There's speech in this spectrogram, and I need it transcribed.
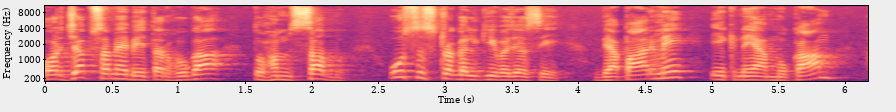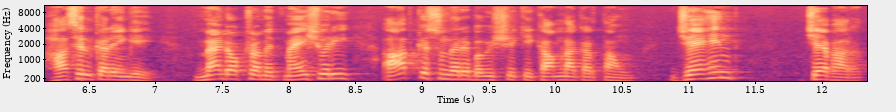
और जब समय बेहतर होगा तो हम सब उस स्ट्रगल की वजह से व्यापार में एक नया मुकाम हासिल करेंगे। मैं डॉक्टर अमित महेश्वरी, आपके सुनहरे भविष्य की कामना करता हूँ। जय हिंद, जय भारत।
